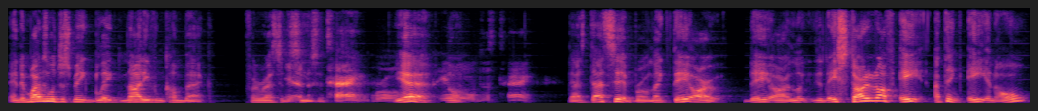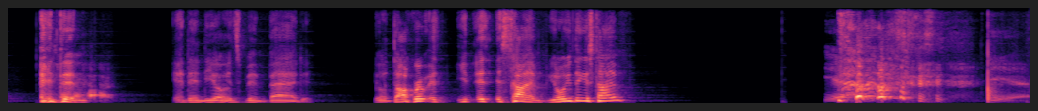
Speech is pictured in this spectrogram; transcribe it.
and they might as well just make Blake not even come back for the rest of the yeah, season. just tank, bro. Yeah, yo, no. just tank. That's that's it, bro. Like they are they are look they started off eight I think eight and zero, oh, and then. And then, yo, it's been bad. Yo, Doc Rivers, it, it, it's time. You don't you think it's time? Yeah. yeah.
